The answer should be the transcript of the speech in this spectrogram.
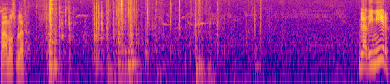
Vamos, Vlad. Vladimir,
